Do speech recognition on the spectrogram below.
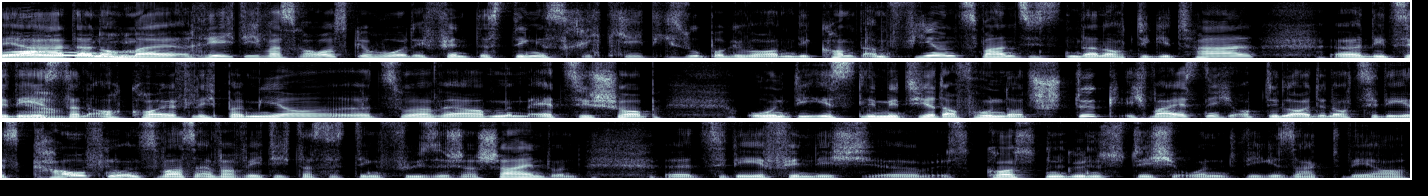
Der hat da nochmal richtig was rausgeholt. Ich finde, das Ding ist richtig, richtig super geworden. Die kommt am 24. dann auch digital. Äh, die CD ja. ist dann auch käuflich bei mir äh, zu erwerben im Etsy-Shop. Und die ist limitiert auf 100 Stück. Ich weiß nicht, ob die Leute noch CDs kaufen. Uns war es einfach wichtig, dass das Ding physisch erscheint. Und äh, CD, finde ich, äh, ist kostengünstig. Und wie gesagt, wer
